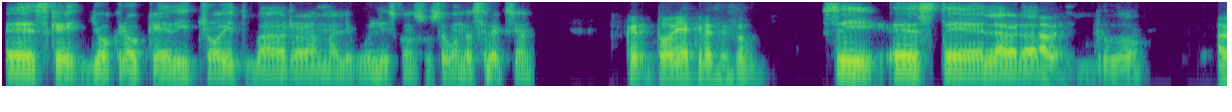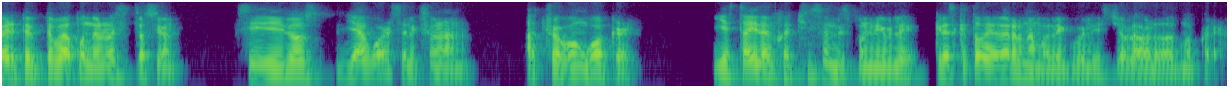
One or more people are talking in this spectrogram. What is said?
Es que yo creo que Detroit va a agarrar a Malik Willis con su segunda selección. ¿Cre- ¿Todavía crees eso? Sí, este, la verdad, A ver. dudo. A ver, te, te voy a poner una situación. Si los Jaguars seleccionan a Trevon Walker y está Aidan Hutchinson disponible, ¿crees que todavía agarran a Malik Willis? Yo la verdad no creo.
